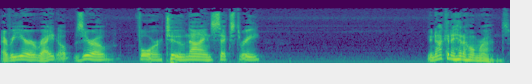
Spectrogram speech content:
Every year, right? Oh, zero, four, two, nine, six, three. You're not going to hit home runs.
